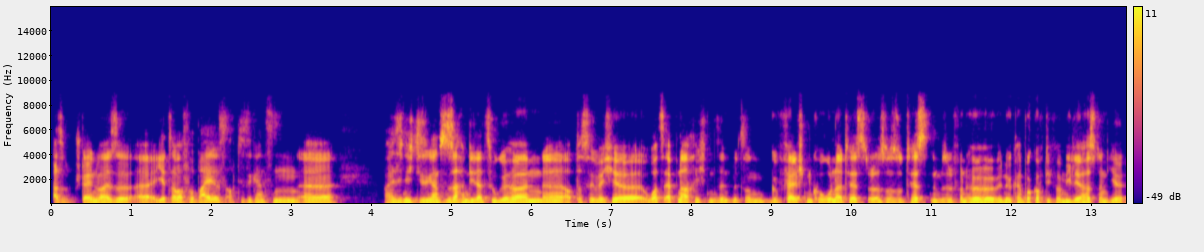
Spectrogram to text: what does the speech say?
also stellenweise, äh, jetzt aber vorbei ist, auch diese ganzen äh, weiß ich nicht, diese ganzen Sachen, die dazugehören, ne? ob das irgendwelche WhatsApp-Nachrichten sind mit so einem gefälschten Corona-Test oder so, so Testen im Sinne von, hö, hö, wenn du keinen Bock auf die Familie hast, dann hier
